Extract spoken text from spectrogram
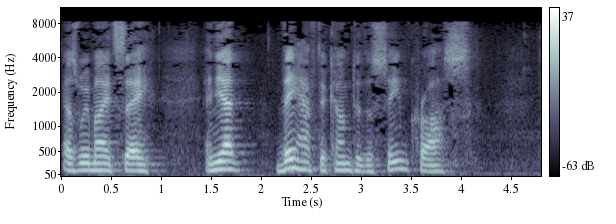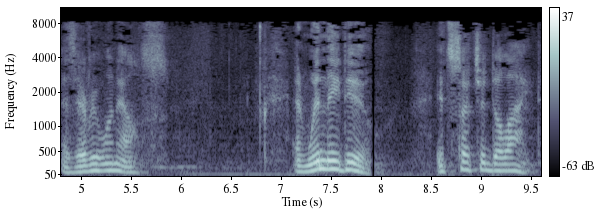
as we might say. And yet they have to come to the same cross as everyone else. And when they do, it's such a delight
